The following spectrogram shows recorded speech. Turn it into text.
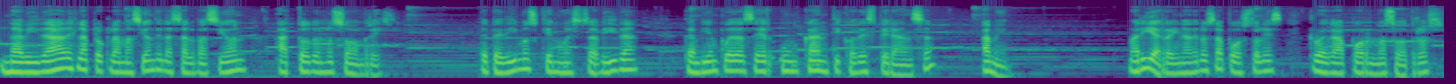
Navidad es la proclamación de la salvación a todos los hombres. Te pedimos que nuestra vida también pueda ser un cántico de esperanza. Amén. María, Reina de los Apóstoles, ruega por nosotros.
